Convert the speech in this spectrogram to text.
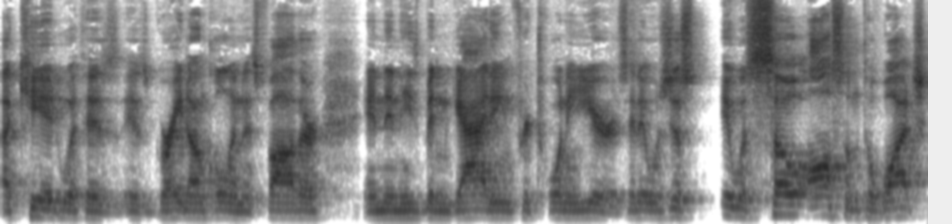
a kid with his, his great uncle and his father. And then he's been guiding for 20 years. And it was just, it was so awesome to watch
